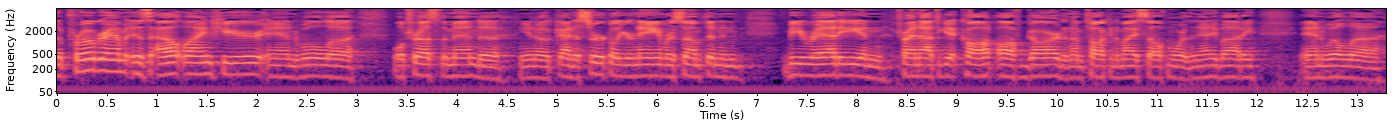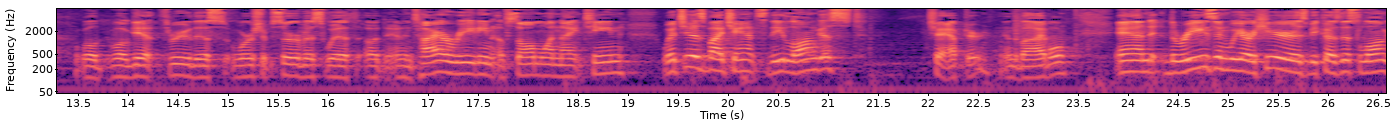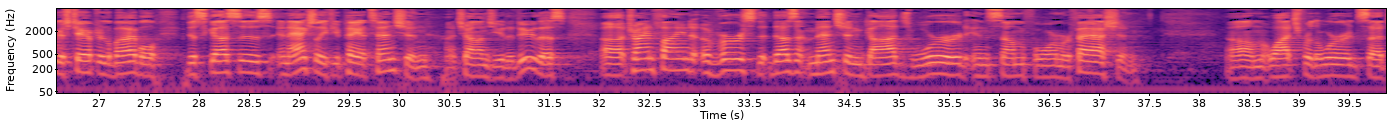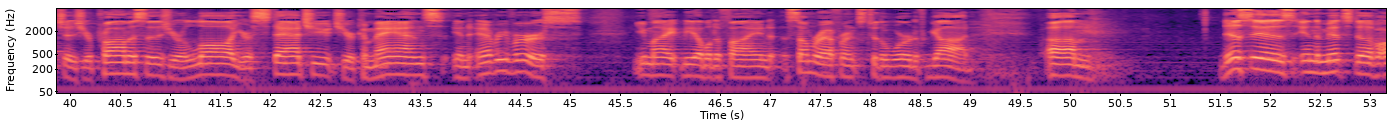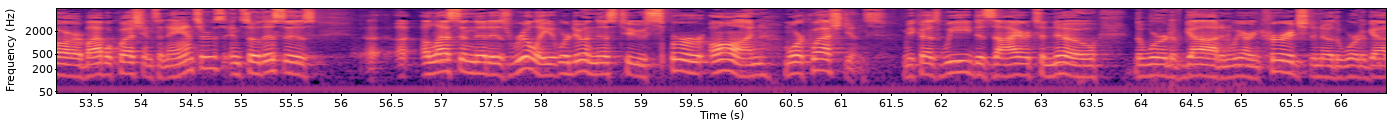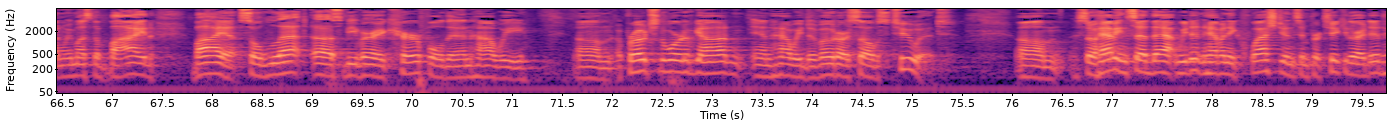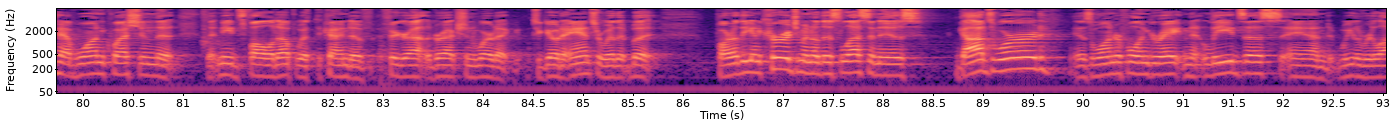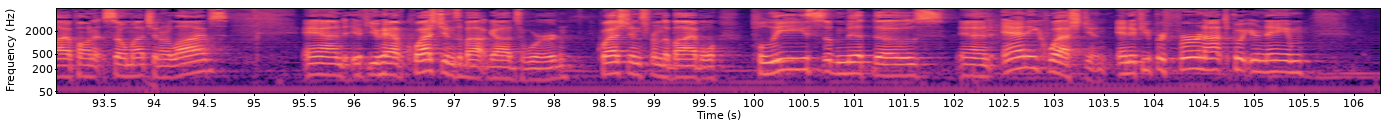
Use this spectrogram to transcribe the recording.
the program is outlined here, and we'll uh, we'll trust the men to you know kind of circle your name or something and be ready and try not to get caught off guard. And I'm talking to myself more than anybody. And we'll uh, we'll we'll get through this worship service with an entire reading of Psalm 119, which is by chance the longest chapter in the Bible. And the reason we are here is because this longest chapter of the Bible discusses, and actually, if you pay attention, I challenge you to do this, uh, try and find a verse that doesn't mention God's Word in some form or fashion. Um, watch for the words such as your promises, your law, your statutes, your commands. In every verse, you might be able to find some reference to the Word of God. Um, this is in the midst of our Bible questions and answers, and so this is a, a, lesson that is really, we're doing this to spur on more questions because we desire to know the Word of God and we are encouraged to know the Word of God and we must abide by it. So let us be very careful then how we um, approach the Word of God and how we devote ourselves to it. Um, so, having said that, we didn't have any questions in particular. I did have one question that, that needs followed up with to kind of figure out the direction where to, to go to answer with it. But part of the encouragement of this lesson is God's Word is wonderful and great, and it leads us, and we rely upon it so much in our lives. And if you have questions about God's Word, questions from the Bible, please submit those and any question. And if you prefer not to put your name,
